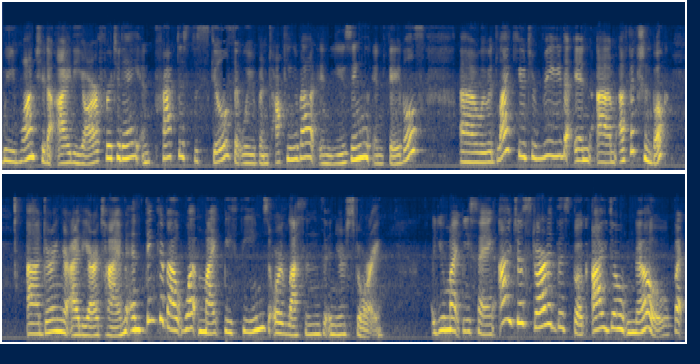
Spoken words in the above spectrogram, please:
we want you to IDR for today and practice the skills that we've been talking about in using in fables. Uh, we would like you to read in um, a fiction book uh, during your IDR time and think about what might be themes or lessons in your story. You might be saying, I just started this book, I don't know, but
